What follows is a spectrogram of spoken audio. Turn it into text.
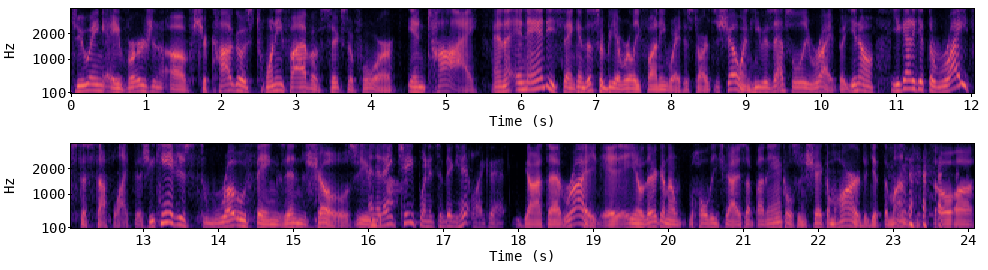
doing a version of Chicago's 25 or 6 to 4 in Thai. And, and Andy's thinking this would be a really funny way to start the show. And he was absolutely right. But you know, you got to get the rights to stuff like this. You can't just throw things in shows. You, And it ain't cheap when it's a big hit like that. got that right. It, you know, they're going to hold these guys up by the ankles and shake them hard to get the money. so uh,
